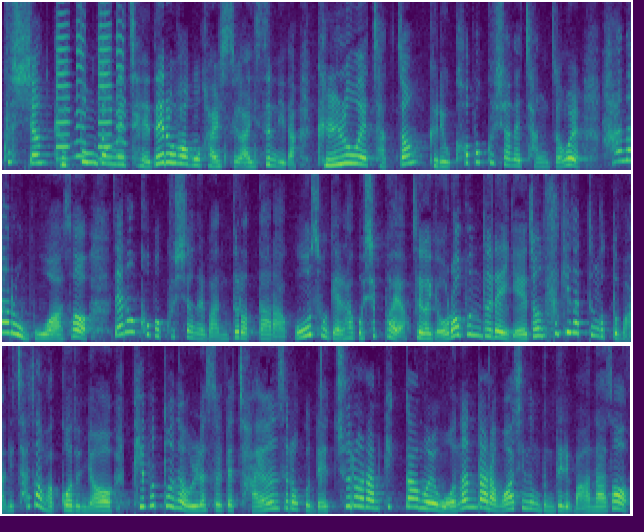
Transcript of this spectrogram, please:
쿠션 교통정리 제대로 하고 갈 수가 있습니다. glow의 장점 그리고 커버 쿠션의 장점을 하나로 모아서 세럼 커버 쿠션을 만들었다라고 소개를 하고 싶어요. 제가 여러분들의 예전 후기 같은 것도 많이 찾아봤거든요. 피부톤에 올렸을 때 자연스럽고 내추럴한 fit감을 원한다라고 하시는 분들이 많아서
